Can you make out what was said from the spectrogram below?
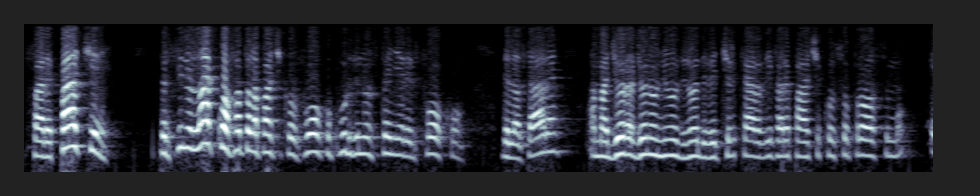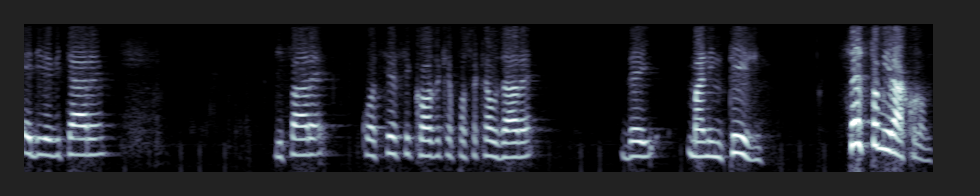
fare pace. Perfino l'acqua ha fatto la pace col fuoco pur di non spegnere il fuoco dell'altare. A maggior ragione ognuno di noi deve cercare di fare pace col suo prossimo e di evitare di fare qualsiasi cosa che possa causare dei malintesi. Sesto miracolo.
